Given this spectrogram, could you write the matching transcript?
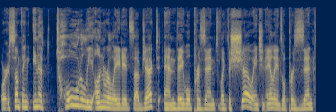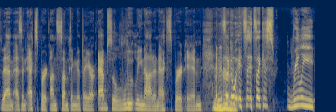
or something in a totally unrelated subject, and they will present like the show Ancient Aliens will present them as an expert on something that they are absolutely not an expert in, and it's like a, mm-hmm. it's it's like this really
